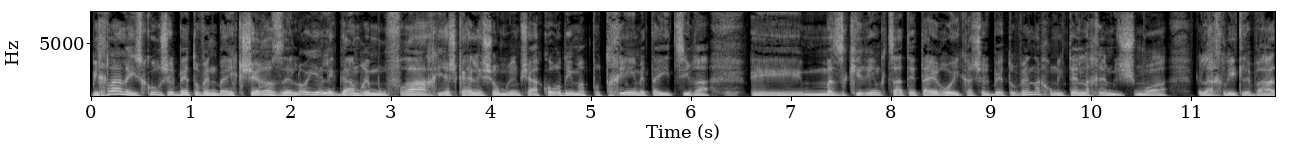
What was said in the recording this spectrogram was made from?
בכלל, האזכור של בטהובן בהקשר הזה לא יהיה לגמרי מופרך, יש כאלה שאומרים שהאקורדים הפותחים את היצירה אה, מזכירים קצת את ההירואיקה של בטהובן, אנחנו ניתן לכם לשמוע ולהחליט לבד.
